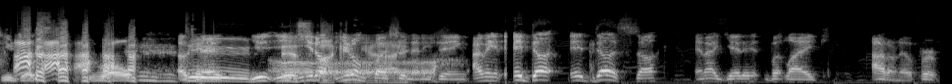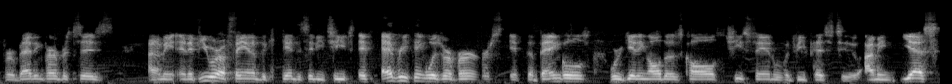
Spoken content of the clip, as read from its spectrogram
You just roll. Okay, Dude, you, you, you don't you don't guy. question anything. I mean, it does it does suck, and I get it, but like I don't know for for betting purposes. I mean, and if you were a fan of the Kansas City Chiefs, if everything was reversed, if the Bengals were getting all those calls, Chiefs fan would be pissed too. I mean, yes,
